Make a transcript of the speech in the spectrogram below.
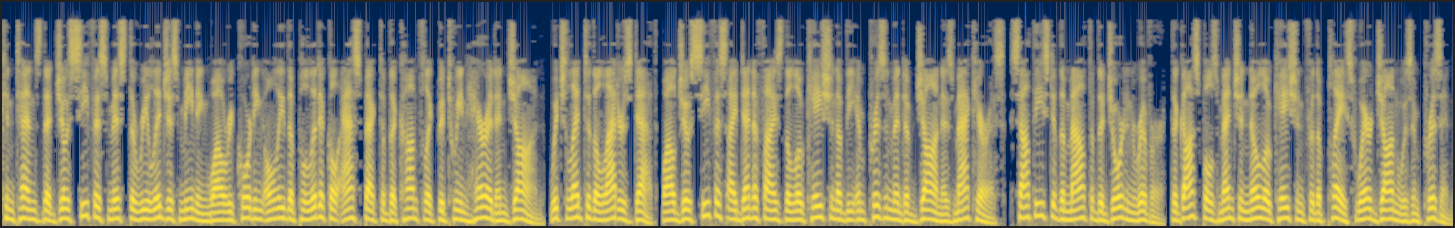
contends that Josephus missed the religious meaning while recording only the political aspect of the conflict between Herod and John, which led to the latter's death, while Josephus identifies the location of the imprisonment of John as Machaerus, southeast of the mouth of the Jordan River. The Gospels mention no location for the place where John was imprisoned.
